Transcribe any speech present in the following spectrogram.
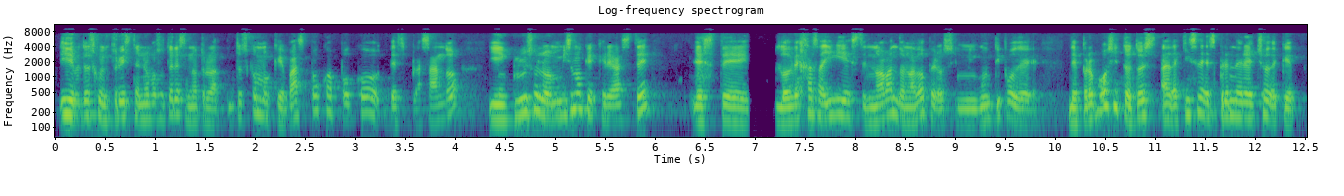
y entonces construiste nuevos hoteles en otro lado. Entonces como que vas poco a poco desplazando e incluso lo mismo que creaste, este, lo dejas ahí este, no abandonado, pero sin ningún tipo de, de propósito. Entonces aquí se desprende el hecho de que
